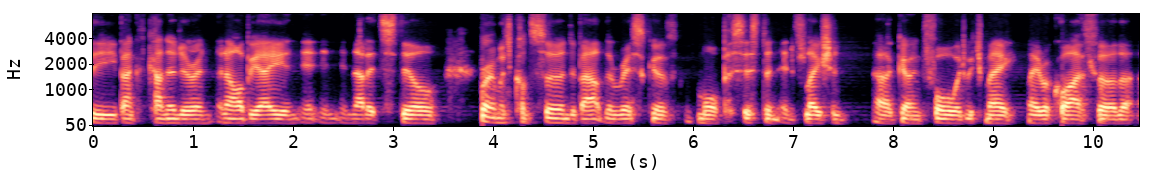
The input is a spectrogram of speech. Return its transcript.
the Bank of Canada and, and RBA in, in, in, that it's still very much concerned about the risk of more persistent inflation uh, going forward, which may may require further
